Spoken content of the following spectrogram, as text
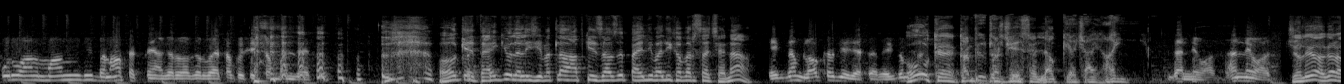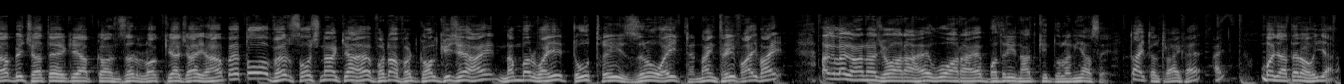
पूर्वानुमान भी बना सकते हैं अगर अगर वैसा कोई सिस्टम बन जाए तो। ओके थैंक यू लली जी मतलब आपके हिसाब से पहली वाली खबर सच है ना? एकदम लॉक कर दिया जाए सर एकदम ओके कंप्यूटर जी से लॉक किया जाए आई धन्यवाद धन्यवाद। चलिए अगर आप भी चाहते हैं कि आपका आंसर लॉक किया जाए यहाँ पे तो फिर सोचना क्या है? फटाफट कॉल कीजिए आए नंबर वही two three zero eight nine three five आए अगला गाना जो आ रहा है वो आ रहा है बद्रीनाथ की दुल्हनिया से। टाइटल ट्रैक है आए, बजाते रहो यार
